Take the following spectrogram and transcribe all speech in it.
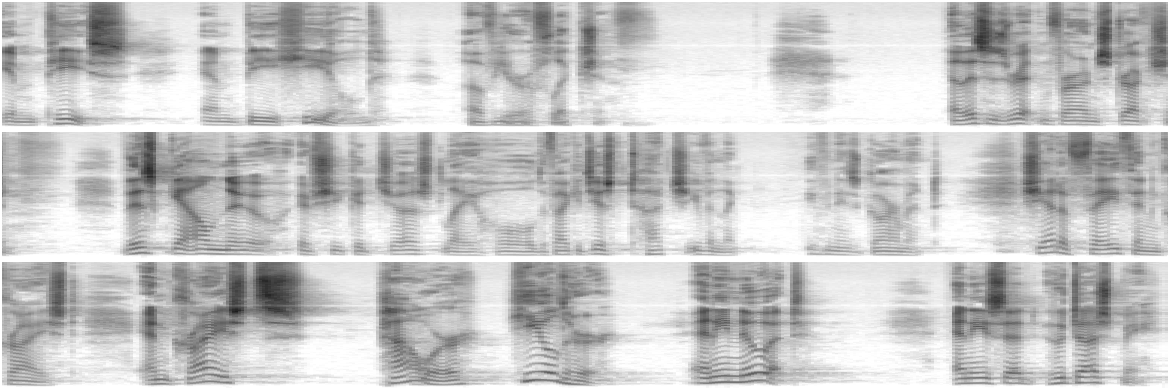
in peace and be healed of your affliction. Now, this is written for our instruction. This gal knew if she could just lay hold, if I could just touch even, the, even his garment. She had a faith in Christ, and Christ's power healed her, and he knew it. And he said, Who touched me?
